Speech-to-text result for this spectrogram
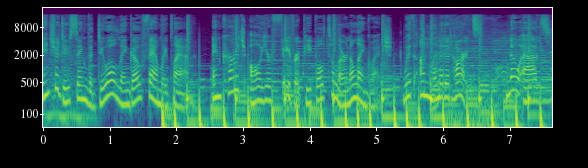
Introducing the Duolingo Family Plan. Encourage all your favorite people to learn a language with unlimited hearts, no ads,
